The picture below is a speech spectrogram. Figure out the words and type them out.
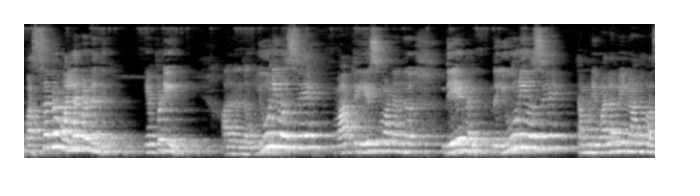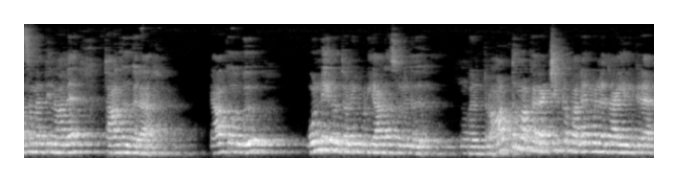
வசனம் வல்லமையுள்ளது. எப்படி? அது அந்த யூனிவர்ஸே வார்த்தை இயேசுவான அந்த தேவன் இந்த யூனிவர்ஸே தம்முடைய வல்லமையினால வசனத்தினால தாங்குகிறார். யாக்கோபு ஒன்னு இருபத்தொன்னு இப்படியாக சொல்லுகிறது. உங்கள் ஆத்துமாக்க ரட்சிக்க இருக்கிற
